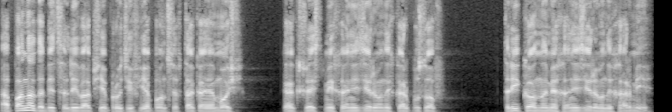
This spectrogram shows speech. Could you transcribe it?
а понадобится ли вообще против японцев такая мощь, как шесть механизированных корпусов, три конно-механизированных армии,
